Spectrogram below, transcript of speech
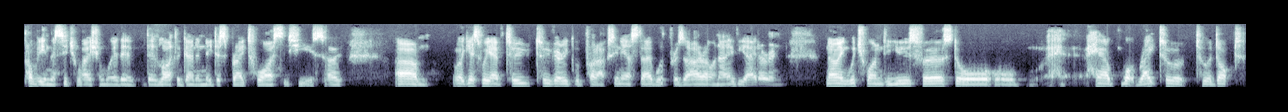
probably in the situation where they're they're likely going to need to spray twice this year. So, um, well, I guess we have two two very good products in our stable with Prosaro and Aviator, and knowing which one to use first or or how what rate to to adopt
